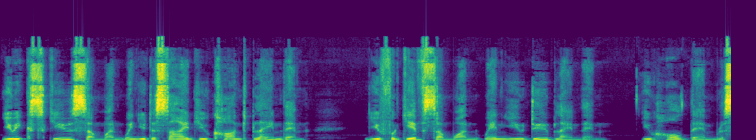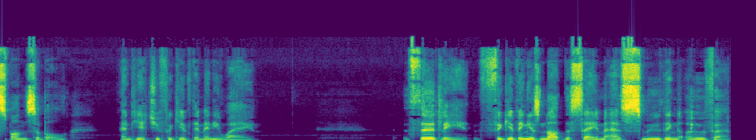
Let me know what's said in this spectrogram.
You excuse someone when you decide you can't blame them. You forgive someone when you do blame them. You hold them responsible, and yet you forgive them anyway. Thirdly, forgiving is not the same as smoothing over.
